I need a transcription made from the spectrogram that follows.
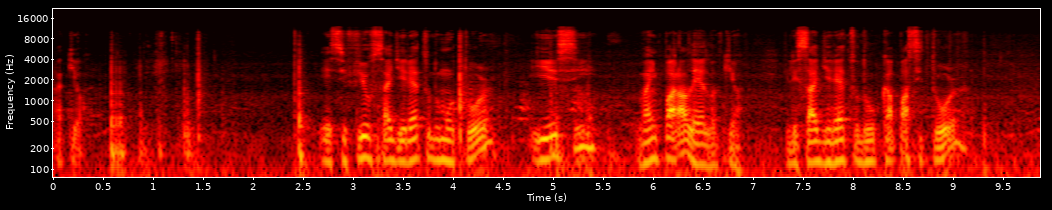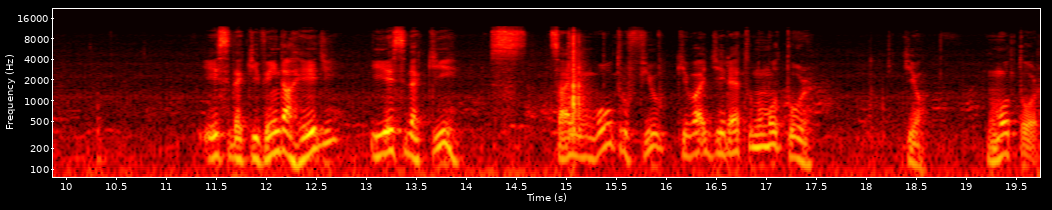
Aqui, ó. Esse fio sai direto do motor e esse vai em paralelo aqui, ó. Ele sai direto do capacitor. Esse daqui vem da rede e esse daqui sai um outro fio que vai direto no motor. Aqui, ó, no motor.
